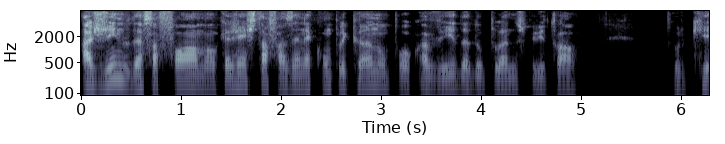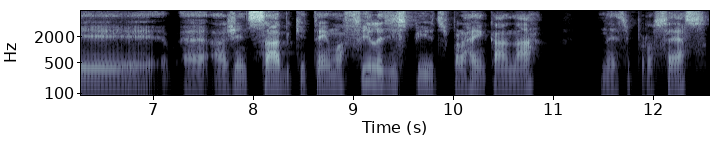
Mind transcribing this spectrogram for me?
agindo dessa forma, o que a gente está fazendo é complicando um pouco a vida do plano espiritual, porque é, a gente sabe que tem uma fila de espíritos para reencarnar nesse processo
